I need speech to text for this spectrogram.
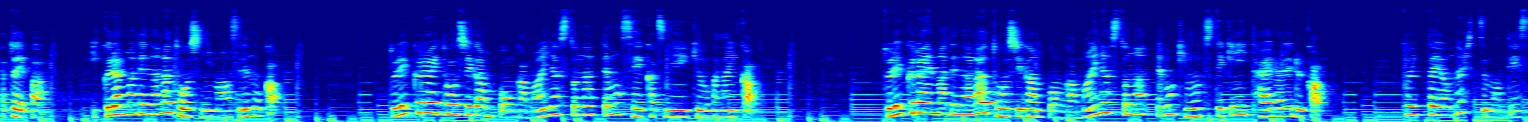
う。例えば、いくらまでなら投資に回せるのか、どれくらい投資元本がマイナスとなっても生活に影響がないか、どれくらいまでなら投資元本がマイナスとなっても気持ち的に耐えられるか、といったような質問です。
